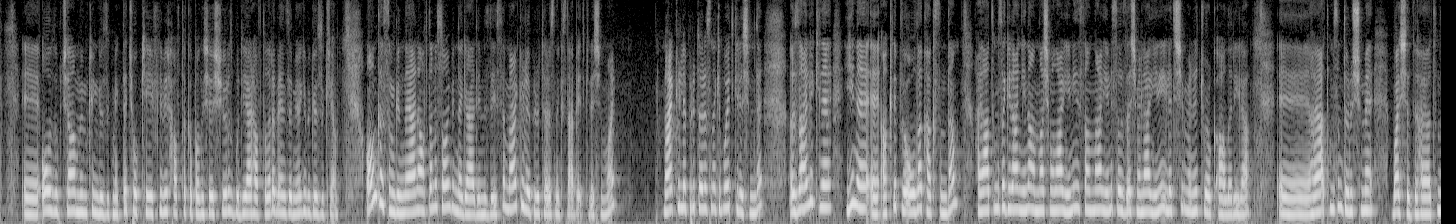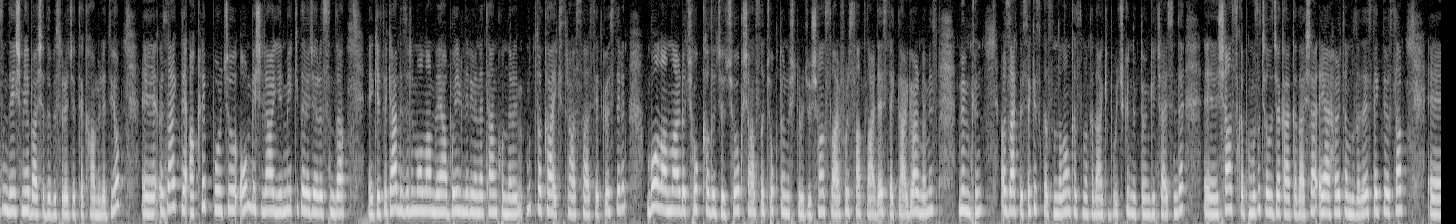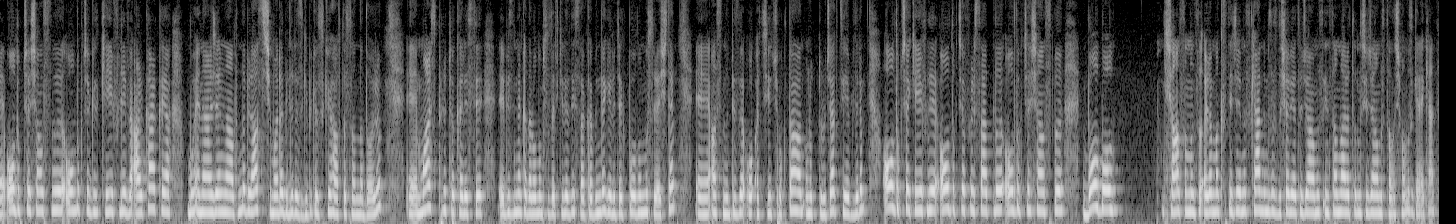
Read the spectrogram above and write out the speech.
e, oldukça mümkün gözükmekte. Çok keyifli bir hafta kapanışı yaşıyoruz. Bu diğer haftalara benzemiyor gibi gözüküyor. 10 Kasım gününe yani haftanın son gününe geldiğimizde ise Merkür ile Plüto arasında güzel bir etkileşim var. Merkür ile Plüto arasındaki bu etkileşimde özellikle yine e, Akrep ve Oğlak aksından hayatımıza giren yeni anlaşmalar, yeni insanlar, yeni sözleşmeler, yeni iletişim ve network ağlarıyla e, hayatımızın dönüşüme başladığı, hayatımızın değişmeye başladığı bir sürece tekamül ediyor. Ee, özellikle Akrep Burcu 15 ila 22 derece arasında e, gezegen dizilimi olan veya bu evleri yöneten konulara mutlaka ekstra hassasiyet gösterin. Bu alanlarda çok kalıcı, çok şanslı, çok dönüştürücü şanslar, fırsatlar, destekler görmemiz mümkün. Özellikle 8 Kasım'dan 10 Kasım'a kadarki bu 3 günlük döngü içerisinde e, şans kapımızı çalacak arkadaşlar. Eğer haritamızda destekliyorsa e, oldukça şanslı, oldukça keyifli ve arka arkaya bu enerjilerin altında biraz şımarabiliriz gibi gözüküyor hafta sonuna doğru. E, Mars Plüto karesi e, bizi ne kadar olumsuz etkilediyse akabinde gelecek bu olumlu süreçte e, aslında bize o açıyı çoktan unutturacak diyebilirim. Oldukça keyifli, oldukça fırsatlı, oldukça şanslı, bol bol şansımızı aramak isteyeceğimiz, kendimizi dışarıya atacağımız, insanlarla tanışacağımız, tanışmamız gereken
